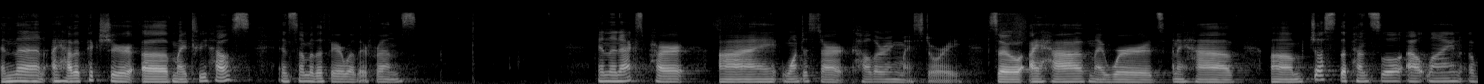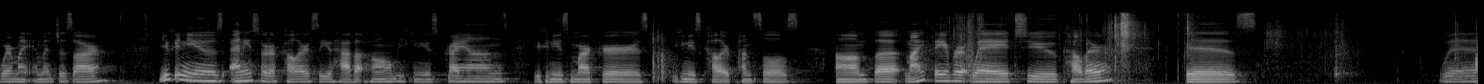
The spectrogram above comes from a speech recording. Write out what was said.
And then I have a picture of my tree house and some of the Fairweather friends. In the next part, I want to start coloring my story. So I have my words and I have um, just the pencil outline of where my images are. You can use any sort of colors that you have at home. You can use crayons, you can use markers, you can use colored pencils. Um, but my favorite way to color is with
